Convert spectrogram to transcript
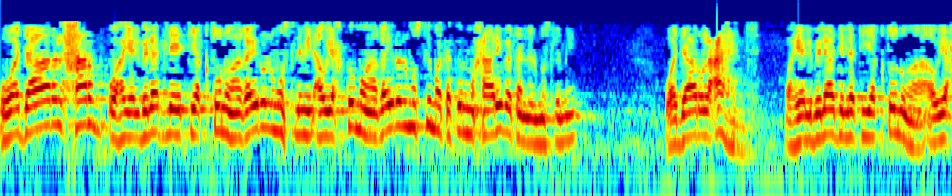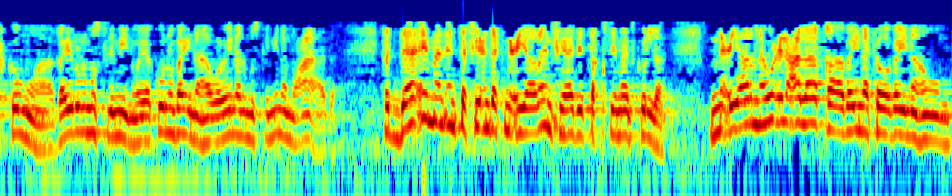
ودار الحرب وهي البلاد التي يقطنها غير المسلمين أو يحكمها غير المسلم وتكون محاربة للمسلمين. ودار العهد وهي البلاد التي يقطنها أو يحكمها غير المسلمين ويكون بينها وبين المسلمين معاهدة. فدائما أنت في عندك معيارين في هذه التقسيمات كلها. معيار نوع العلاقة بينك وبينهم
